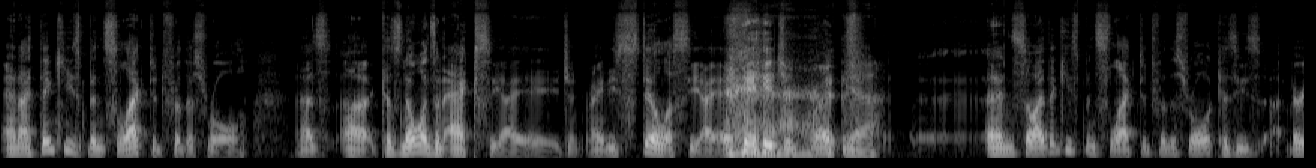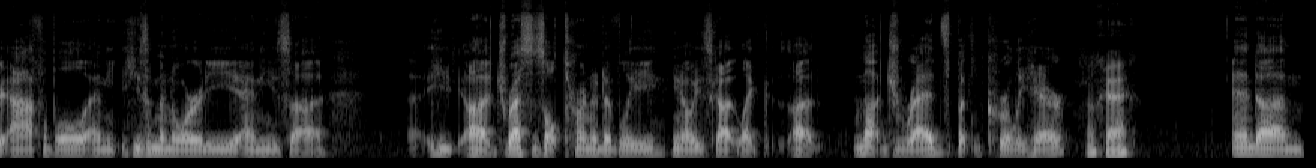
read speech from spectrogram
and I think he's been selected for this role as because no one's an ex CIA agent, right? He's still a CIA agent, right? Yeah. and so I think he's been selected for this role because he's very affable and he, he's a minority and he's uh he uh, dresses alternatively. You know, he's got like uh, not dreads but curly hair. Okay. And um,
